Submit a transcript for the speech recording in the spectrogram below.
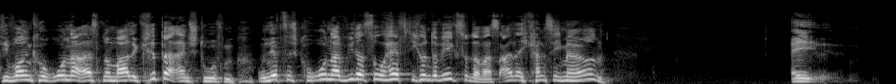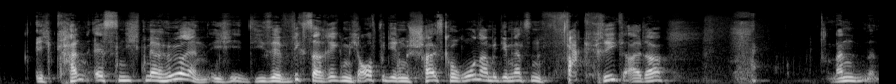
die wollen Corona als normale Grippe einstufen. Und jetzt ist Corona wieder so heftig unterwegs oder was? Alter, ich kann es nicht mehr hören. Ey, ich kann es nicht mehr hören. Ich, diese Wichser regen mich auf mit ihrem scheiß Corona, mit dem ganzen Fuck-Krieg, Alter. Dann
